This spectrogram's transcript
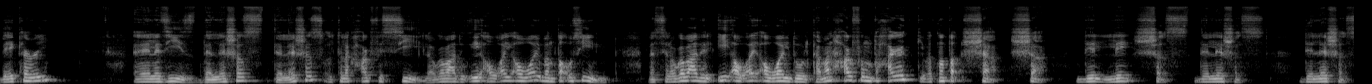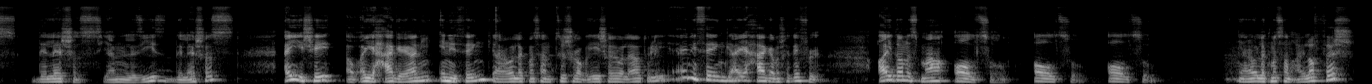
bakery آه لذيذ. Delicious delicious. قلت لك حرف ال C لو جه بعده E أو I أو Y بنطقه سين. بس لو جه بعد ال E أو I أو Y دول كمان حرف متحرك يبقى تنطق شا شا delicious delicious delicious delicious. يعني لذيذ delicious. أي شيء أو أي حاجة يعني anything. يعني أقول لك مثلا تشرب إيه شاي ولا قهوة تقول لي anything أي حاجة مش هتفرق. أيضا اسمها also also also. يعني أقول لك مثلا I love fish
